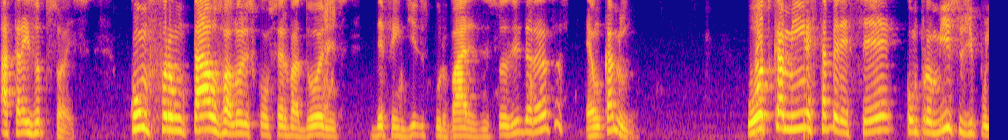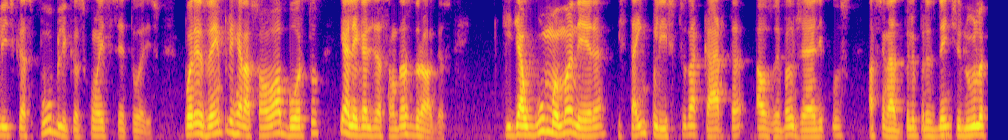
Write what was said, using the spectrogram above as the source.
há três opções: confrontar os valores conservadores defendidos por várias de suas lideranças é um caminho. O outro caminho é estabelecer compromissos de políticas públicas com esses setores, por exemplo, em relação ao aborto e à legalização das drogas, que de alguma maneira está implícito na carta aos evangélicos assinado pelo presidente Lula,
